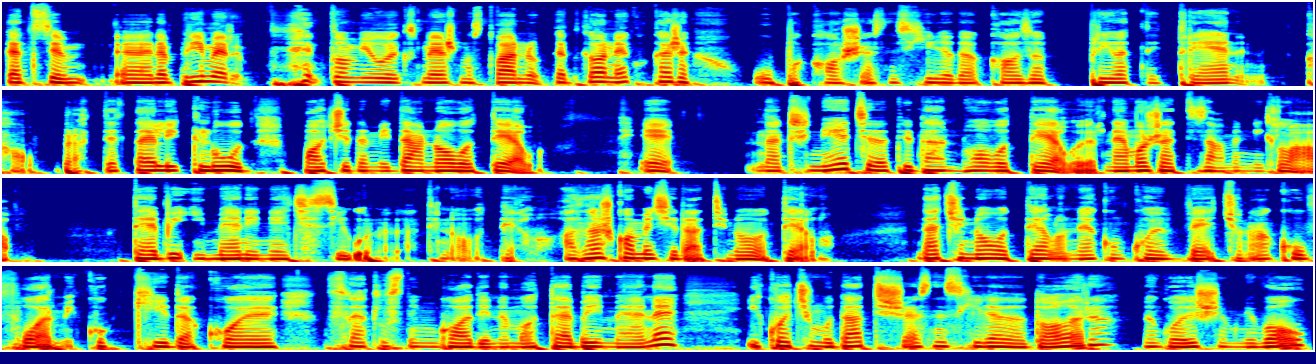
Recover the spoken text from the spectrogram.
kad se, e, na primjer, to mi je uvek smešno stvarno, kad kao neko kaže, upa kao 16.000 kao za privatni trening, kao, brate, taj lik lud, pa hoće da mi da novo telo. E, znači, neće da ti da novo telo, jer ne može da ti zameni glavu. Tebi i meni neće sigurno dati novo telo. A znaš kome će dati novo telo? daće novo telo nekom ko je već onako u formi, ko kida, ko je svetlosnim godinama od tebe i mene i ko će mu dati 16.000 dolara na godišnjem nivou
